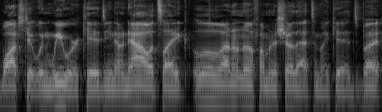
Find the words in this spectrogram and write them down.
watched it when we were kids. You know, now it's like, oh, I don't know if I'm going to show that to my kids, but.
